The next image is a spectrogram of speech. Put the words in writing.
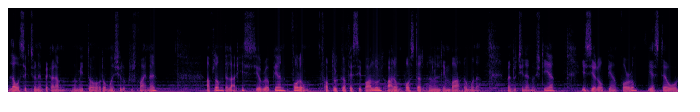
la o secțiune pe care am numit-o Român și lucruri faine, aflăm de la East European Forum faptul că festivalul are un poster în limba română. Pentru cine nu știe, East European Forum este o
